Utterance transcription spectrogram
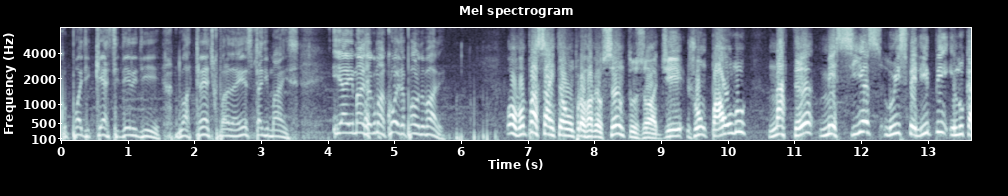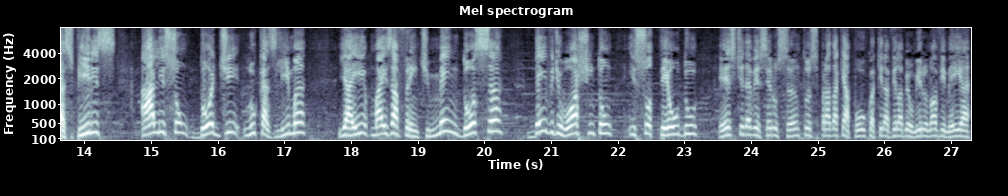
que o podcast dele de, do Atlético Paranaense tá demais. E aí, mais alguma coisa, Paulo do Vale? Bom, vamos passar então um provável Santos, ó, de João Paulo, Natan, Messias, Luiz Felipe e Lucas Pires, Alisson, Dodi, Lucas Lima, e aí mais à frente, Mendonça, David Washington e Soteudo. Este deve ser o Santos para daqui a pouco aqui na Vila Belmiro, 9 e meia,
